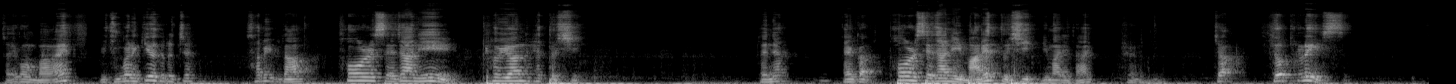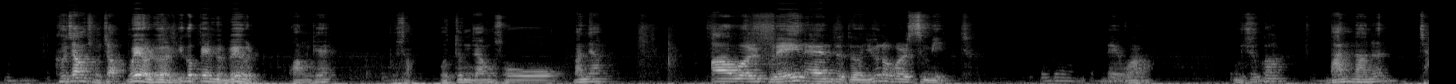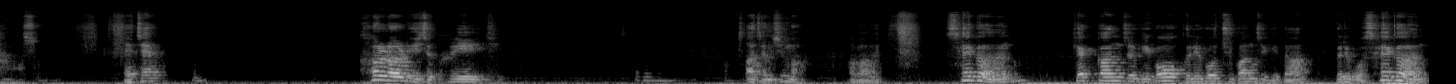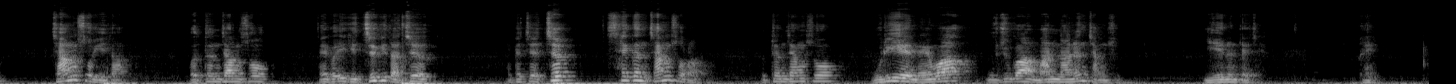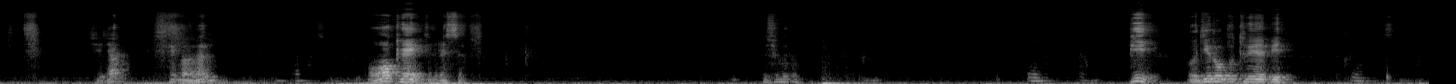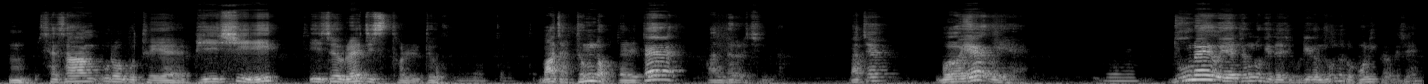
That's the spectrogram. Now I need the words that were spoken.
자, 이거 봐. 이 중간에 끼어들었죠? 삽입이다. 폴 세잔이 표현했듯이. 됐냐? 그러니까 폴 세잔이 말했듯이 이 말이다. 표현이. 자, the place. 그 장소죠. where, where. 이거 빼면 where. 관계, 부사. 어떤 장소. 맞냐? Our brain and the universe meet. 내와 우주가 만나는 장소. 됐지? Color is creative. 아 잠시만. 봐봐. 색은 객관적이고 그리고 주관적이다. 그리고 색은 장소이다. 어떤 장소? 그러니까 이게 적이다 적. 알겠지? 즉 색은 장소라고. 어떤 장소? 우리의 뇌와 우주가 만나는 장소. 이해는 되지? 오케이. 시작. 색은 오케이 잘했어. 그 식으로 빛 어디로부터의 빛? 그 음, 세상으로부터의 빛이 is registered. 맞아 등록될 때 만들어진다. 맞지? 뭐에 의해? 네, 눈에 의해 등록이 되지. 우리가 눈으로 보니까 그지?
